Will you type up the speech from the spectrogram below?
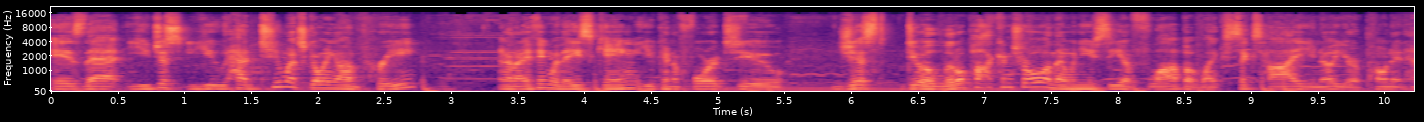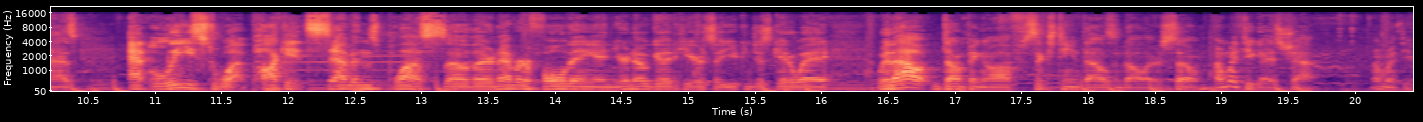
is that you just you had too much going on pre, and I think with Ace King you can afford to just do a little pot control, and then when you see a flop of like six high, you know your opponent has at least what pocket sevens plus, so they're never folding, and you're no good here, so you can just get away without dumping off sixteen thousand dollars. So I'm with you guys, chat. I'm with you.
